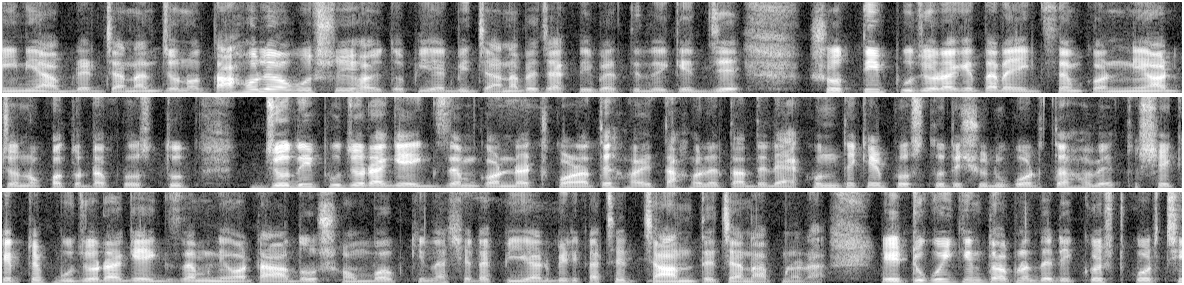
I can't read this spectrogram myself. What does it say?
এই নিয়ে আপডেট জানার জন্য, তাহলে অবশ্যই হয়তো পিআরবি জানাবে চাকরি যে সত্যি পুজোর আগে তারা এক্সাম নেওয়ার জন্য কতটা প্রস্তুত। যদি পুজোর আগে এক্সাম কন্ডাক্ট করাতে হয়, তাহলে তাদের এখন থেকে প্রস্তুতি শুরু করতে হবে। তো সেক্ষেত্রে পুজোর আগে এক্সাম নেওয়াটা আদৌ সম্ভব কিনা, সেটা পিআরবির কাছে জানতে চান আপনারা। এটুকুই কিন্তু আপনাদের রিকোয়েস্ট করছি।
